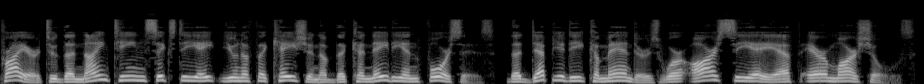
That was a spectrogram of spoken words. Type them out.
Prior to the 1968 unification of the Canadian Forces, the deputy commanders were RCAF Air Marshals.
